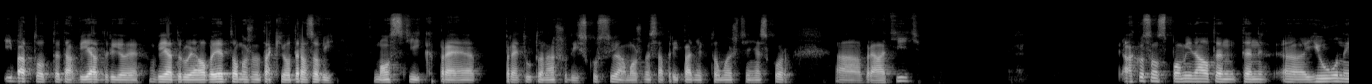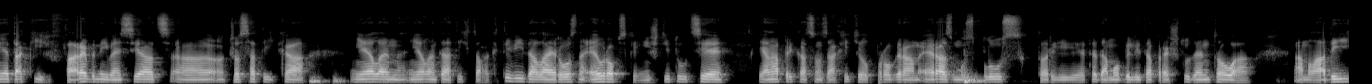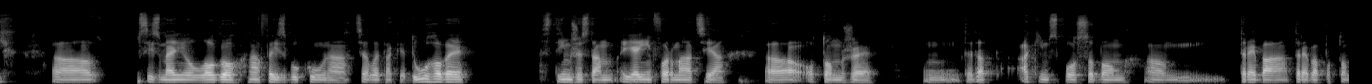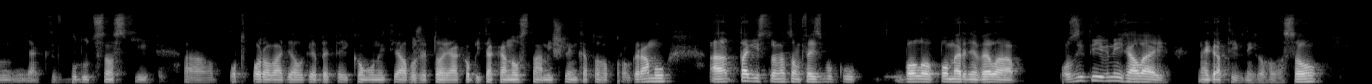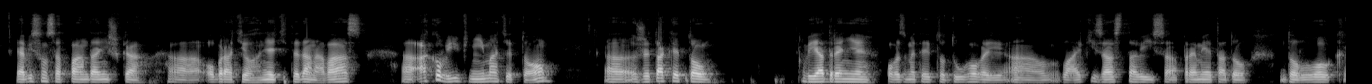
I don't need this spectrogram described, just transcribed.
Iba to teda vyjadruje, vyjadruje alebo je to možno taký odrazový mostík pre, pre túto našu diskusiu a môžeme sa prípadne k tomu ešte neskôr vrátiť ako som spomínal, ten, ten uh, jún je taký farebný mesiac, čo sa týka nielen, nielen teda týchto aktivít, ale aj rôzne európske inštitúcie. Ja napríklad som zachytil program Erasmus+, ktorý je teda mobilita pre študentov a, a mladých. Si zmenil logo na Facebooku na celé také dúhové, s tým, že tam je informácia uh, o tom, že um, teda akým spôsobom um, treba, treba potom nejak v budúcnosti uh, podporovať LGBT komunity, alebo že to je akoby taká nosná myšlienka toho programu. A takisto na tom Facebooku bolo pomerne veľa pozitívnych, ale aj negatívnych ohlasov. Ja by som sa, pán Daniška, uh, obratil hneď teda na vás. Ako vy vnímate to, že takéto vyjadrenie povedzme tejto dúhovej vlajky zastaví sa premieta do, do lôk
